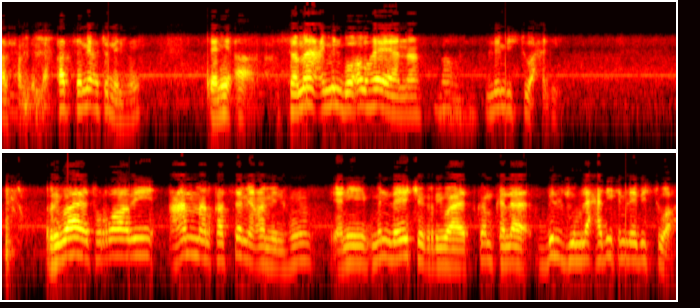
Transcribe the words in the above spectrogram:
الحمد لله. قد سمعت منه. يعني آه، سماعي من بو أو هي أنا لم بيستوى حديث. رواية الراوي عمن قد سمع منه يعني من لا يشك رواية كم كلا بالجملة حديث من بيستوى.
